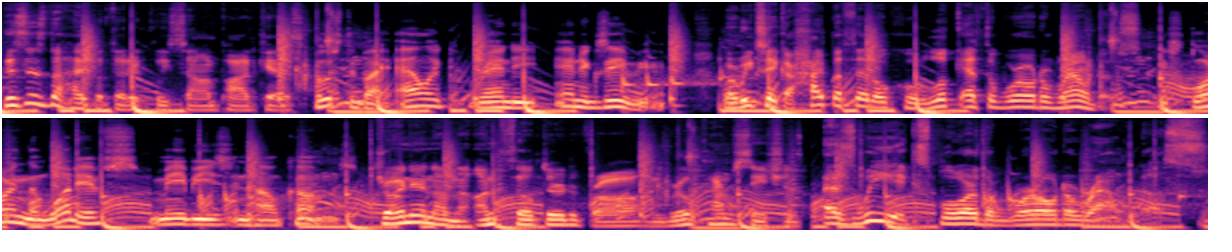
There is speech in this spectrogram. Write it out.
This is the Hypothetically Sound podcast, hosted by Alec, Randy, and Xavier, where we take a hypothetical look at the world around us, exploring the what ifs, maybes, and how comes. Join in on the unfiltered, raw, and real conversations as we explore the world around us.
